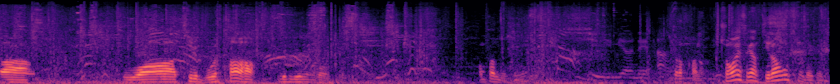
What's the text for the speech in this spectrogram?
와. 와, 딜 뭐야. 밀리는 거. 한판 조심해. 수락하나. 중앙에서 그냥 딜하고 있으면 되겠네.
